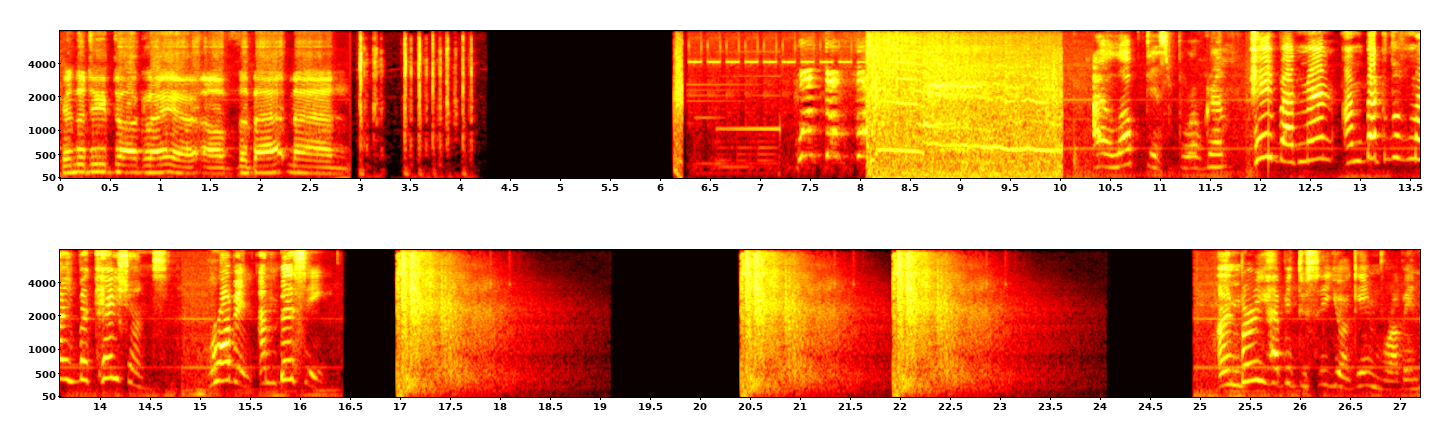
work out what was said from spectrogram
in the deep dark layer of the Batman. What the fuck? I love this program. Hey Batman, I'm back with my vacations. Robin, I'm busy. I'm very happy to see you again, Robin.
